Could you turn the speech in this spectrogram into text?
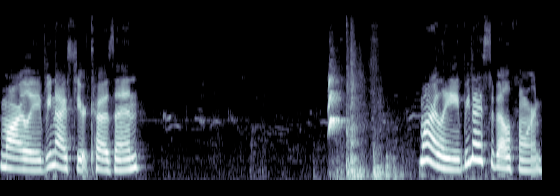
Marlee, be nice to your cousin. Marlee, be nice to Bellathorn.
